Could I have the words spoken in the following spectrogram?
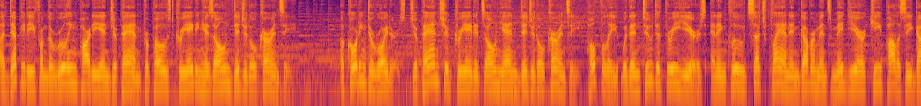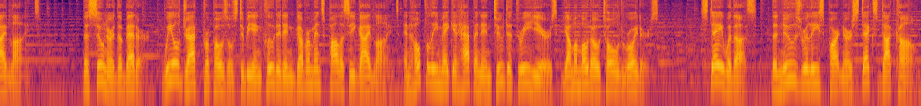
a deputy from the ruling party in Japan proposed creating his own digital currency. According to Reuters, Japan should create its own yen digital currency, hopefully, within two to three years, and include such plan in government's mid-year key policy guidelines. The sooner the better. We'll draft proposals to be included in government's policy guidelines, and hopefully make it happen in two to three years, Yamamoto told Reuters. Stay with us. The news release partner Stex.com.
